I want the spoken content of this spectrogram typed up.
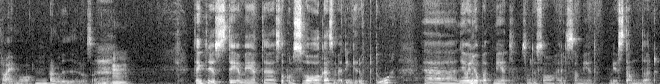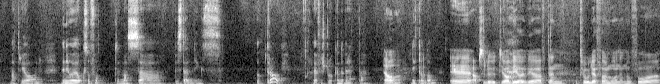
time och Mm. harmonier och så. Tänkte just det med eh, Stockholms svaga som är din grupp då. Eh, ni har ju jobbat med, som du sa Elsa, med mer standardmaterial. Men ni har ju också fått massa beställningsuppdrag. vad Jag förstår. Kan du berätta ja lite om dem? eh, absolut. Ja, vi har, vi har haft den otroliga förmånen att få,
